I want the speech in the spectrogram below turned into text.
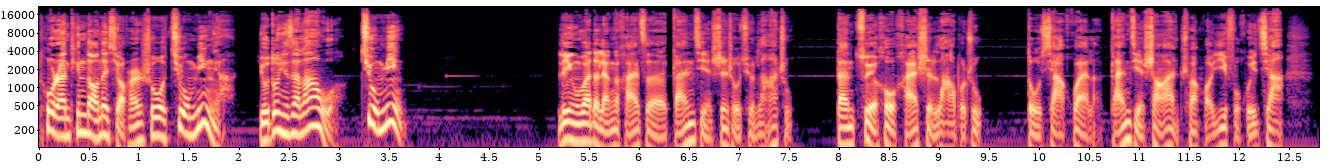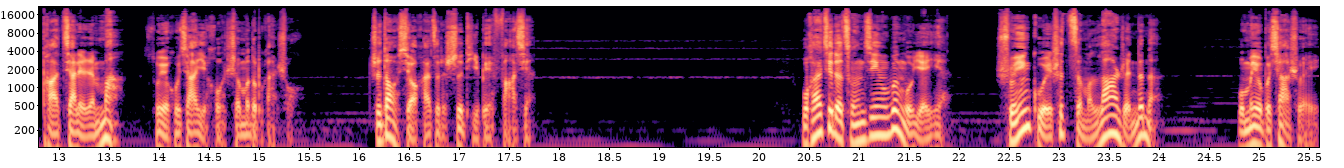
突然听到那小孩说：“救命呀！有东西在拉我，救命！”另外的两个孩子赶紧伸手去拉住，但最后还是拉不住，都吓坏了，赶紧上岸，穿好衣服回家，怕家里人骂。所以回家以后什么都不敢说，直到小孩子的尸体被发现，我还记得曾经问过爷爷，水鬼是怎么拉人的呢？我们又不下水，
